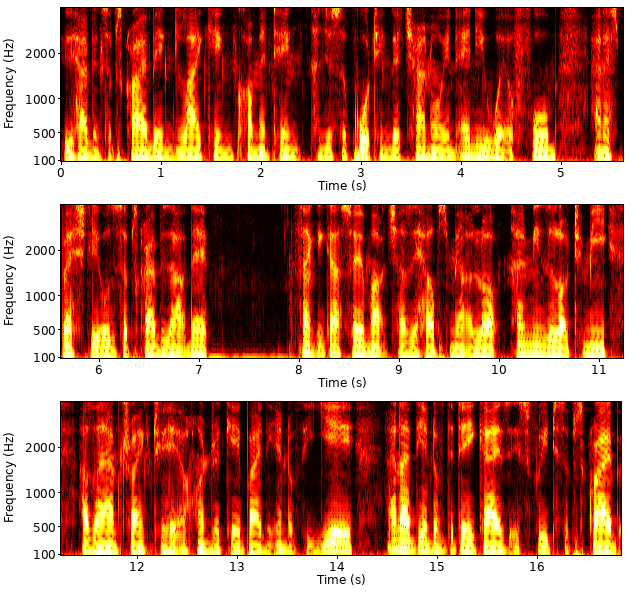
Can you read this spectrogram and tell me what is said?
who have been subscribing liking commenting and just supporting the channel in any way or form. And especially all the subscribers out there thank you guys so much as it helps me out a lot and means a lot to me as i am trying to hit 100k by the end of the year. And at the end of the day guys it's free to subscribe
